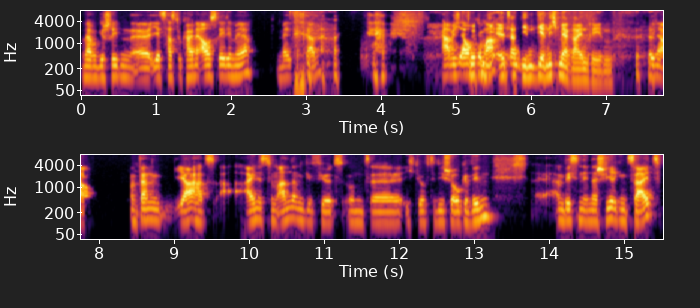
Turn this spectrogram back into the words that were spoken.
und haben geschrieben, äh, jetzt hast du keine Ausrede mehr, melde dich an. Habe ich auch Für gemacht. Die Eltern, die dir nicht mehr reinreden. genau. Und dann, ja, hat es eines zum anderen geführt und äh, ich durfte die Show gewinnen. Ein bisschen in einer schwierigen Zeit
